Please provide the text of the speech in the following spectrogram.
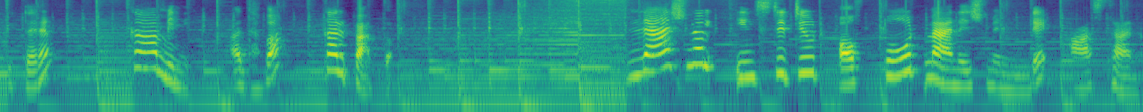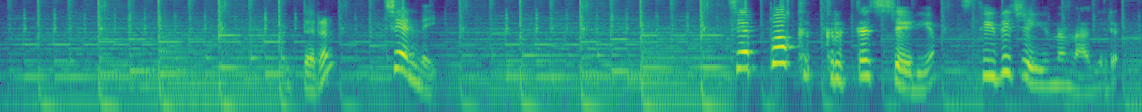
ഉത്തരം കാമിനി അഥവാ Kalpakkam. National institute of port മാനേജ്മെന്റിന്റെ ആസ്ഥാനം. ഉത്തരം ചെന്നൈ. ചെപ്പോക്ക് ക്രിക്കറ്റ് സ്റ്റേഡിയം സ്ഥിതി ചെയ്യുന്ന നഗരം.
